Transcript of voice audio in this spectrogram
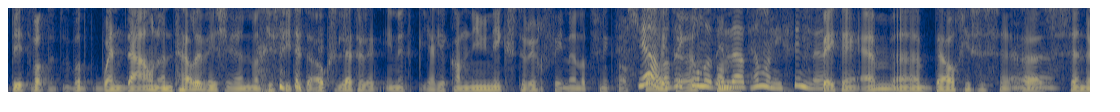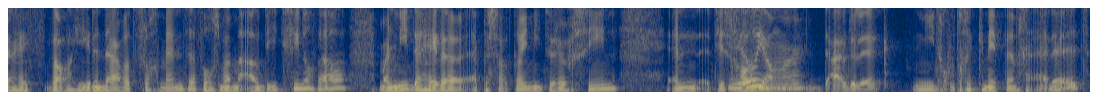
Dit wat, wat went down on television. Want je ziet het ook letterlijk in het... Ja, je kan nu niks terugvinden. En dat vind ik wel spijtig. ja, want ik kon dat inderdaad helemaal niet vinden. VTM, eh, Belgische eh, Ah. zender, heeft wel hier en daar wat fragmenten. Volgens mij mijn auditie nog wel. Maar niet de hele episode. Kan je niet terugzien. En het is Heel gewoon jammer. duidelijk niet goed geknipt en geëdit.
